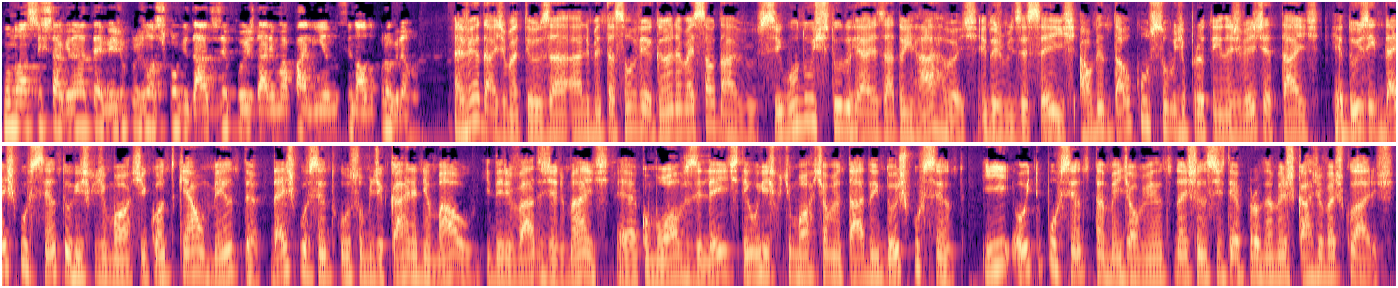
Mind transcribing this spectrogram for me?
no nosso Instagram, até mesmo para os nossos convidados depois darem uma palhinha no final do programa. É verdade, Matheus. A alimentação vegana é mais saudável. Segundo um estudo realizado em Harvard em 2016, aumentar o consumo de proteínas vegetais reduz em 10% o risco de morte, enquanto que aumenta 10% o consumo de carne animal e derivados de animais, é, como ovos e leite, tem o risco de morte aumentado em 2% e 8% também de aumento nas chances de ter problemas cardiovasculares.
